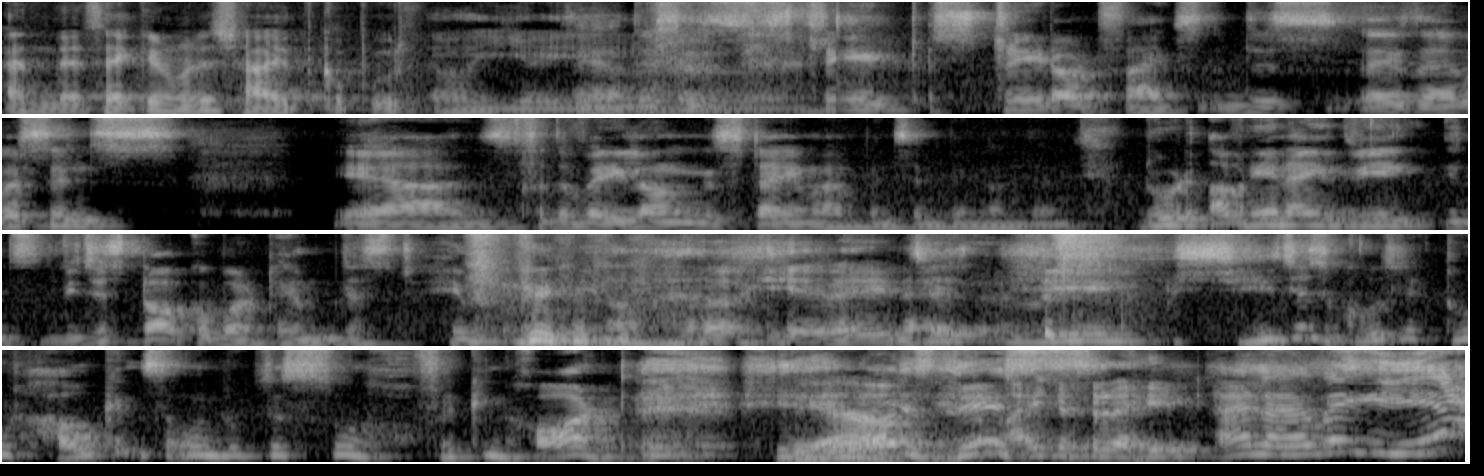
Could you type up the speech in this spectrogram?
and the second one is Shahid Kapoor. Oh yeah, yeah. Yeah, this is straight straight out facts. This is ever since yeah, for the very longest time I've been simping on them. Dude, Avni and I we it's, we just talk about him, just him. you know. okay, very nice. Just, we, she just goes like, dude, how can someone look just so freaking hot? Yeah. What is this? I know, right? And I'm like, yeah,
